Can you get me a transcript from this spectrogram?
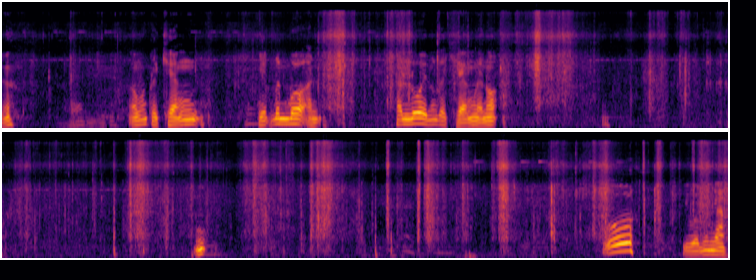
เนอะเอามันก็แข็งเห็ดมันบ่อันท่านโรยมันก็แข็งแหละเนาะอื้อโอ้ สิว่ามันยาก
